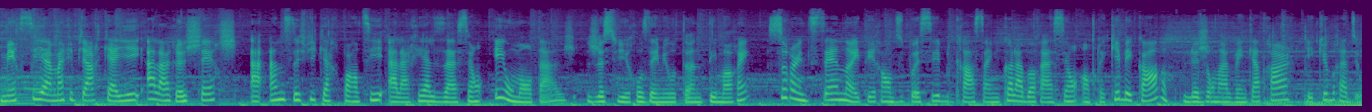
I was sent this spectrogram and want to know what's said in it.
Merci à Marie-Pierre Caillé à la recherche, à Anne-Sophie Carpentier à la réalisation et au montage. Je suis Rosemie Automne Témorin. Sur un scène a été rendu possible grâce à une collaboration entre Québecor, le journal 24 heures et Cube Radio.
